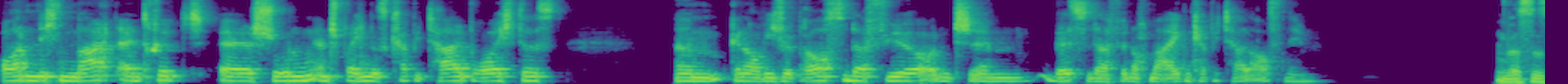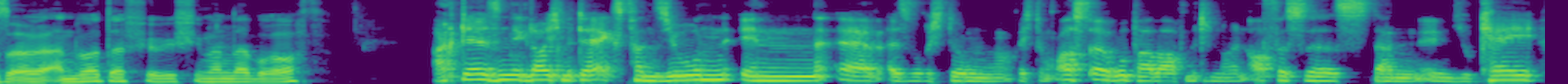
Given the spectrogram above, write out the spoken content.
ordentlichen Markteintritt äh, schon entsprechendes Kapital bräuchtest. Ähm, genau, wie viel brauchst du dafür und ähm, willst du dafür nochmal Eigenkapital aufnehmen? Was ist eure Antwort dafür, wie viel man da braucht? Aktuell sind wir, glaube ich, mit der Expansion in, äh, also Richtung, Richtung Osteuropa, aber auch mit den neuen Offices, dann in UK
